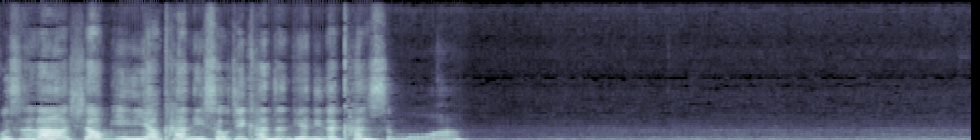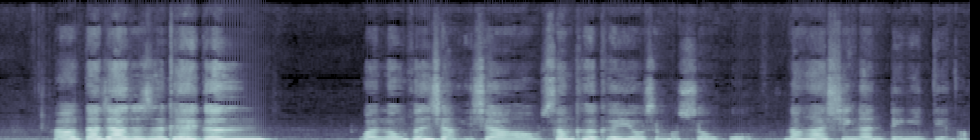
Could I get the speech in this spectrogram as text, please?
不是啦，小米，你要看你手机看整天，你在看什么啊？好，大家就是可以跟婉龙分享一下哦，上课可以有什么收获，让他心安定一点哦。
